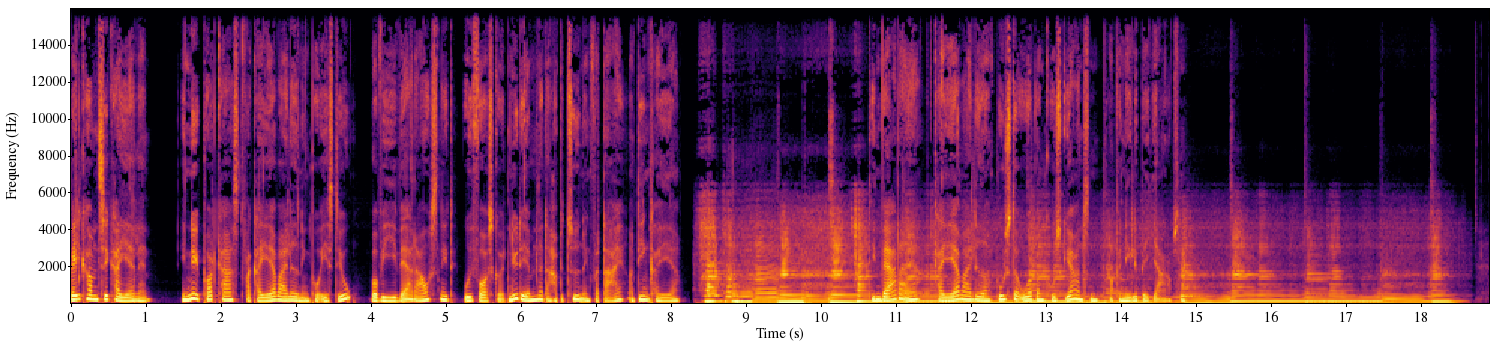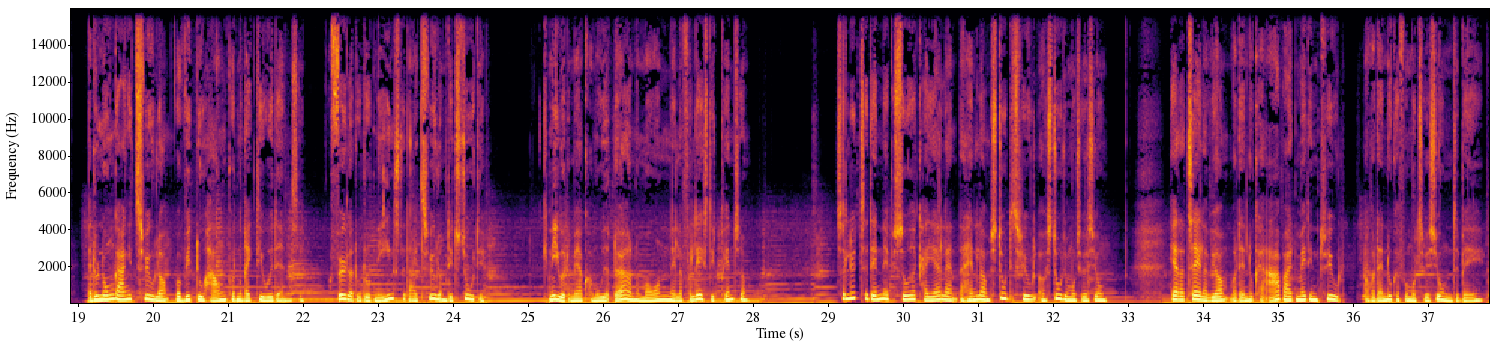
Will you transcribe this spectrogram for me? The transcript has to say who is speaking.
Speaker 1: Velkommen til Karriereland, en ny podcast fra Karrierevejledning på SDU, hvor vi i hvert afsnit udforsker et nyt emne, der har betydning for dig og din karriere. Din værter er karrierevejleder Buster Urban Kusk Jørgensen og Pernille Bæk Jacobsen. Er du nogle gange i tvivl om, hvorvidt du havner på den rigtige uddannelse? Og føler du, du er den eneste, der er i tvivl om dit studie? Kniver det med at komme ud af døren om morgenen eller få læst dit pensum? Så lyt til denne episode af Karriereland, der handler om studietvivl og studiemotivation. Her der taler vi om, hvordan du kan arbejde med din tvivl, og hvordan du kan få motivationen tilbage.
